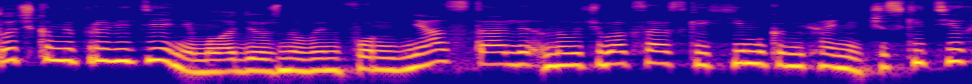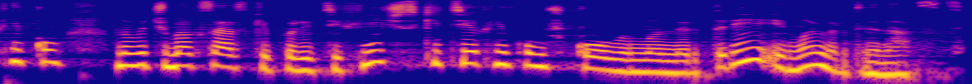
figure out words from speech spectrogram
Точками проведения молодежного информдня стали Новочебоксарский химико-механический техникум, Новочебоксарский политехнический техникум, школы номер 3 и номер 12.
